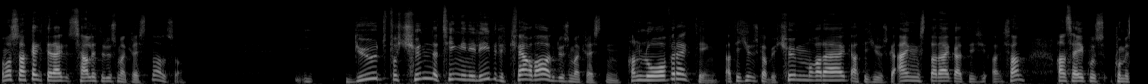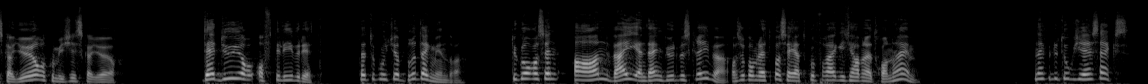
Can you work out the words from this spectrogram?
Og Nå snakker jeg til deg, særlig til du som er kristen. altså. Gud forkynner ting inn i livet ditt hver dag. du som er kristen. Han lover deg ting. At ikke du skal bekymre deg, at ikke du skal engste deg. Ikke, Han sier hva vi skal gjøre, og hva vi ikke skal gjøre. Det du gjør ofte i livet ditt, det er at du kunne ikke brydd deg mindre. Du går også en annen vei enn den Gud beskriver. Og så kommer du etterpå og sier at 'hvorfor jeg ikke havnet i Trondheim'? Nei, for du tok ikke E6.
